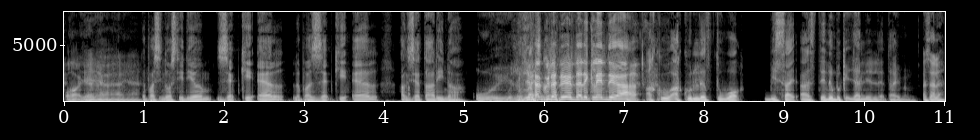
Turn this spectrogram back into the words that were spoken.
Oh Ya ya. ya ya Lepas indoor stadium, Zep KL. Lepas Zep KL, Axiata Arena. Oi. Kira aku dah ada, dah ada kalender lah. Aku aku love to walk beside uh, Stadium Bukit Jalil that time. Asal eh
